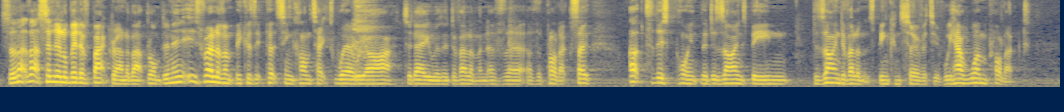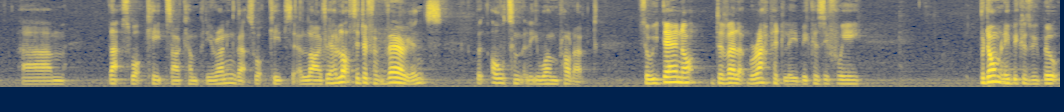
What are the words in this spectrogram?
So that, that's a little bit of background about Brompton. It is relevant because it puts in context where we are today with the development of the, of the product. So up to this point, the design's been, design development's been conservative. We have one product. Um, that's what keeps our company running. That's what keeps it alive. We have lots of different variants, but ultimately one product. So we dare not develop rapidly because if we, predominantly because we've built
